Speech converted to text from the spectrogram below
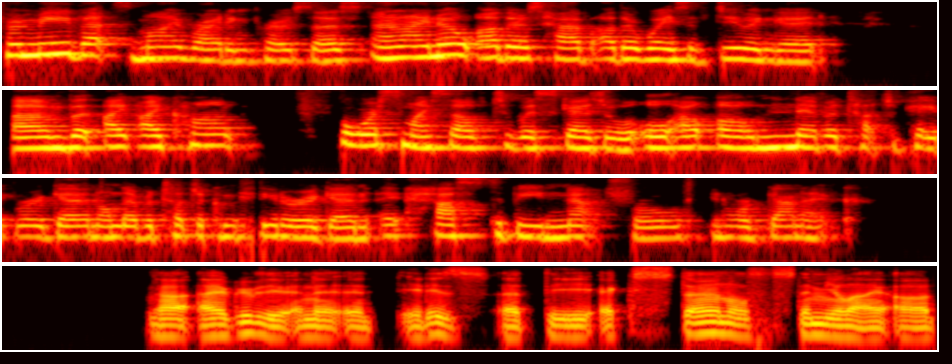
for me, that's my writing process, and I know others have other ways of doing it. Um, but I, I can't force myself to a schedule or I'll, I'll, never touch a paper again i'll never touch a computer again it has to be natural and organic no i agree with you and it, it is uh, the external stimuli are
